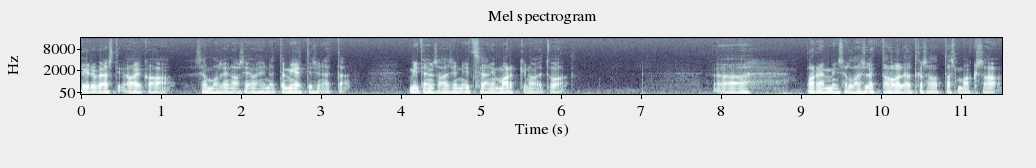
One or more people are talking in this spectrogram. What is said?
hirveästi aikaa semmoisiin asioihin, että miettisin, että miten saisin itseäni markkinoitua ää, paremmin sellaisille tahoille, jotka saattaisi maksaa,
